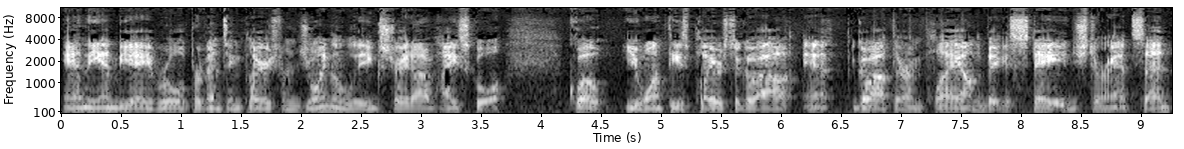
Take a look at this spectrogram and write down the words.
and the NBA rule preventing players from joining the league straight out of high school. Quote, you want these players to go out and go out there and play on the biggest stage, Durant said.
